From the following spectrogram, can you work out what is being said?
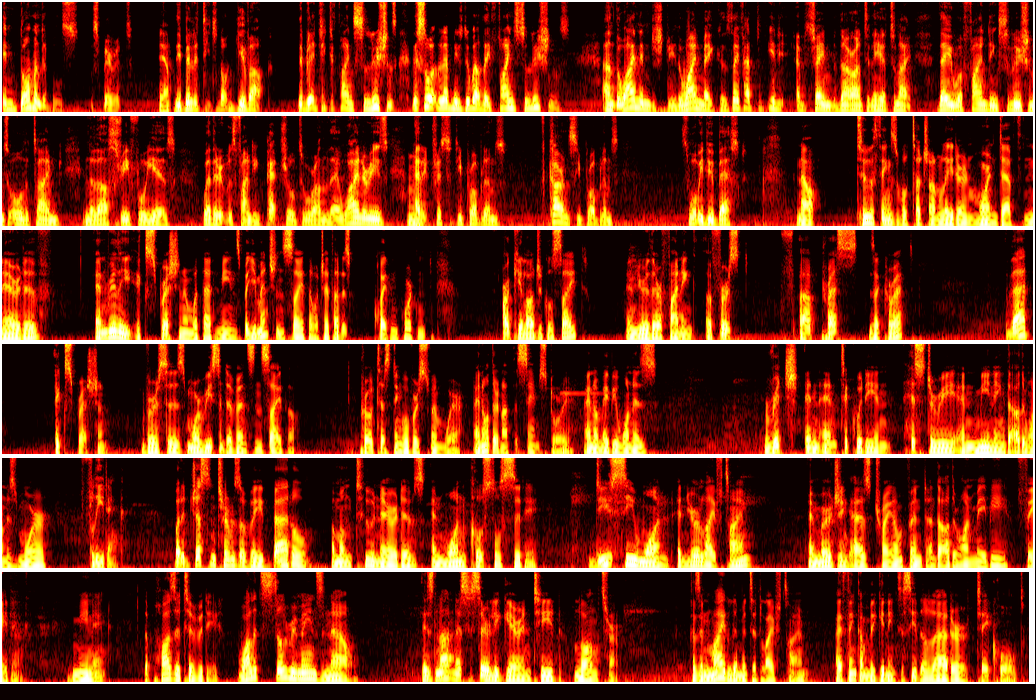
indomitable spirit, Yeah. the ability to not give up, the ability to find solutions. This is what the Lebanese do well. They find solutions. And the wine industry, the winemakers, they've had to, you know, I'm shame there aren't any here tonight. They were finding solutions all the time in the last three, four years, whether it was finding petrol to run their wineries, mm. electricity problems, currency problems. It's what we do best. Now, two things we'll touch on later and more in depth narrative and really expression and what that means. But you mentioned Saida, which I thought is quite important. Archaeological site, and you're there finding a first uh, press. Is that correct? That expression versus more recent events in Saida, protesting over swimwear. I know they're not the same story. I know maybe one is rich in antiquity and history and meaning. The other one is more fleeting. But just in terms of a battle among two narratives and one coastal city, do you see one in your lifetime emerging as triumphant and the other one maybe fading? Meaning, the positivity, while it still remains now, is not necessarily guaranteed long term. Because in my limited lifetime, I think I'm beginning to see the latter take hold.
